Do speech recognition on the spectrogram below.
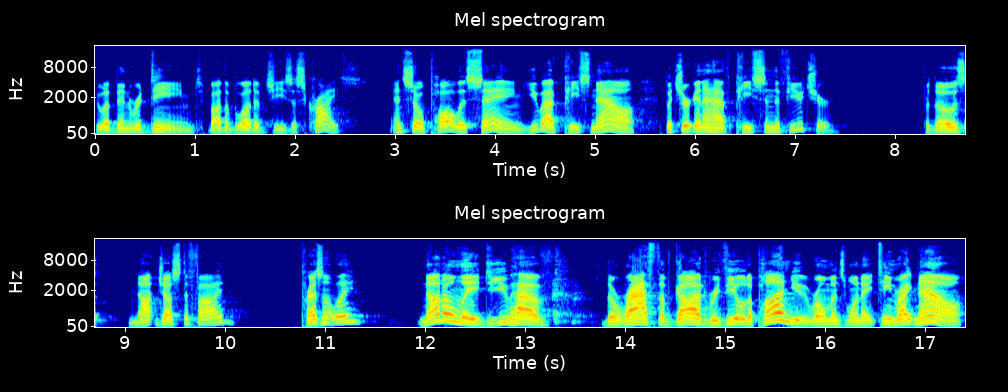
who have been redeemed by the blood of Jesus Christ. And so Paul is saying, You have peace now, but you're going to have peace in the future. For those not justified presently, not only do you have the wrath of God revealed upon you, Romans 1:18 right now,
